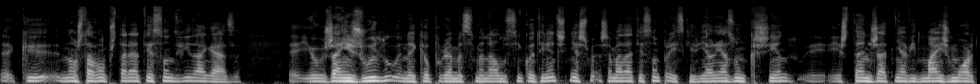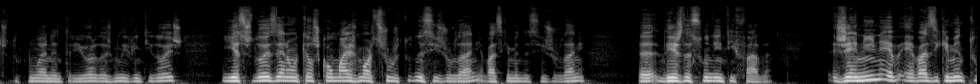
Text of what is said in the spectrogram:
eh, que não estavam a prestar atenção devida à Gaza. Eh, eu já em julho, naquele programa semanal nos Cinco Continentes, tinha chamado a atenção para isso, que havia aliás um crescendo. Este ano já tinha havido mais mortos do que no ano anterior, 2022, e esses dois eram aqueles com mais mortes, sobretudo na Cisjordânia, basicamente na Cisjordânia, uh, desde a segunda intifada. Jenin é, é, basicamente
